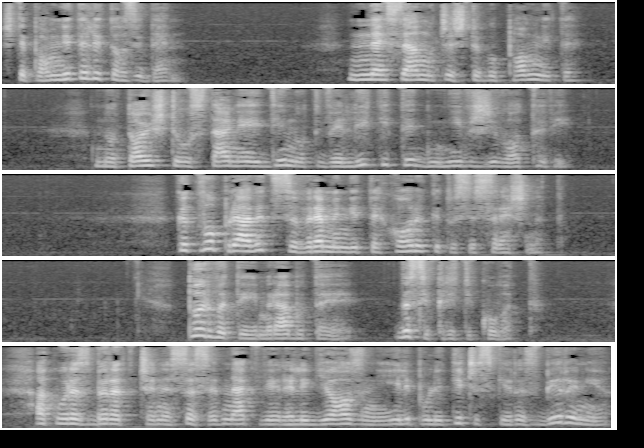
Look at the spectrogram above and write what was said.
Ще помните ли този ден? Не само, че ще го помните, но той ще остане един от великите дни в живота ви. Какво правят съвременните хора, като се срещнат? Първата им работа е да се критикуват. Ако разберат, че не са с еднакви религиозни или политически разбирания,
